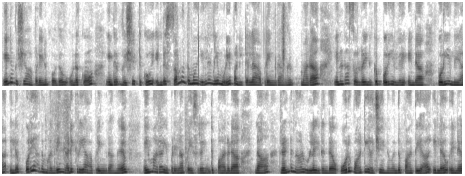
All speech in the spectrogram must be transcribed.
என்ன விஷயம் அப்படின்னு போதும் உனக்கும் இந்த விஷயத்துக்கும் எந்த சம்மந்தமும் இல்லைன்னே முடிவு பண்ணிட்டல அப்படிங்கிறாங்க. மாறா என்னடா சொல்கிறேன் எனக்கு புரியல. ஏண்டா புரியலையா? இல்லை புரியாத மாதிரி நடிக்கிறியா? அப்படிங்கிறாங்க. ஏமாரா இப்படிலாம் பேசுகிறேன் இங்கே பாருடா. நான் ரெண்டு நாள் உள்ளே இருந்தேன். ஒரு வாட்டியாச்சும் என்னை வந்து பார்த்தியா இல்லை என்னை?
